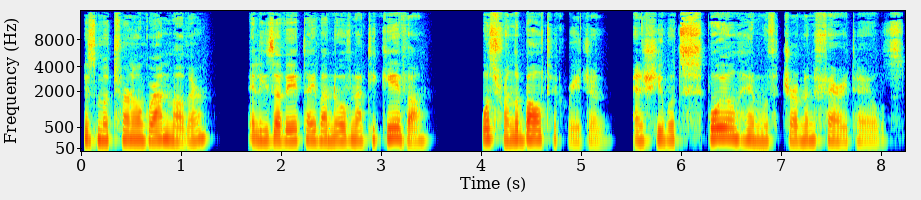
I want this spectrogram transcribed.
His maternal grandmother, Elizaveta Ivanovna Tikeva, was from the Baltic region, and she would spoil him with German fairy tales.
